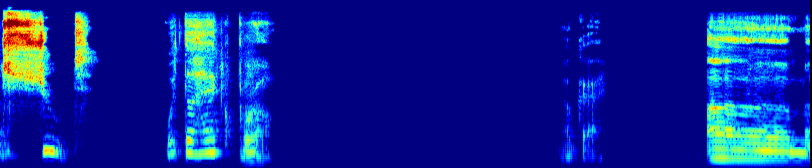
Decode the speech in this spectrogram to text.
shoot. What the heck, bro? Okay. Um,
